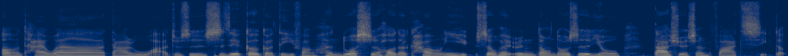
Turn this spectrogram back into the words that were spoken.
呃台湾啊、大陆啊，就是世界各个地方，很多时候的抗议社会运动都是由大学生发起的。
